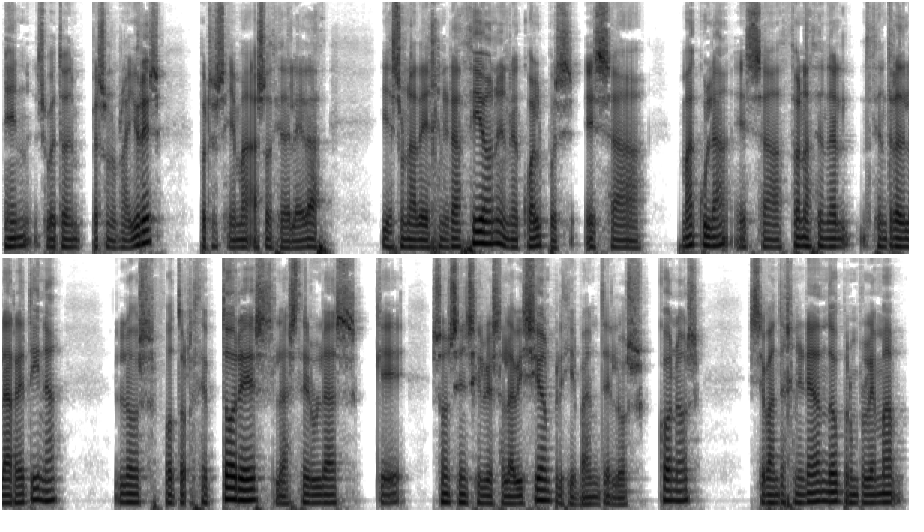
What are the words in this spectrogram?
en, sobre todo en personas mayores, por eso se llama asociada a la edad. Y es una degeneración en la cual pues esa mácula, esa zona central, de la retina, los fotorreceptores, las células que son sensibles a la visión, principalmente los conos, se van degenerando por un problema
